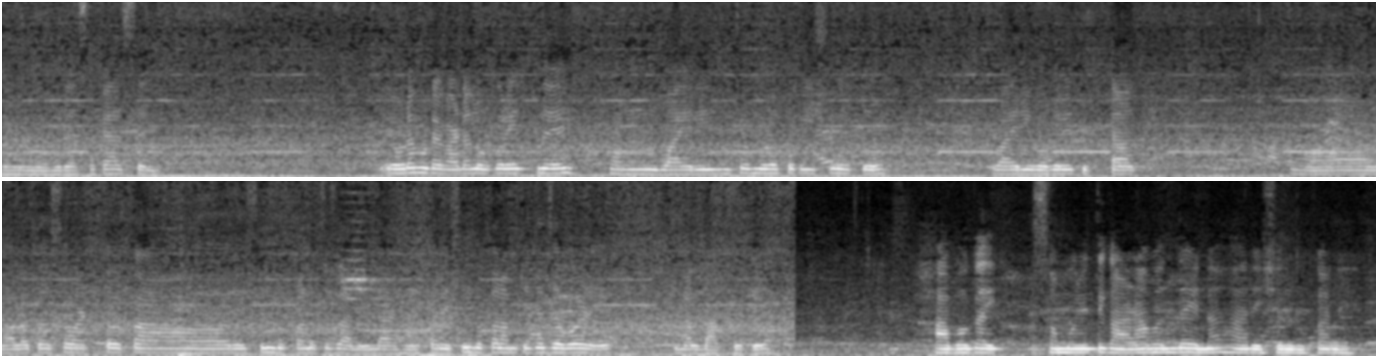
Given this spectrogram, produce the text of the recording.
गहू वगैरे असं काय असेल. एवढ्या मोठ्या गाड्या लवकर येत नाही. कारण वायरिंगच्यामुळं खूप इश्यू होतो. वायरी वगैरे तुटतात. मला तर असं वाटतं का रेशन दुकानाचं झालेलं आहे. तर रेशन दुकान आमच्या इथे जवळ आहे. तुम्हाला दाखवते. हा बघा समोर इथे गाडा बंद आहे ना हा रेशन दुकान आहे.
